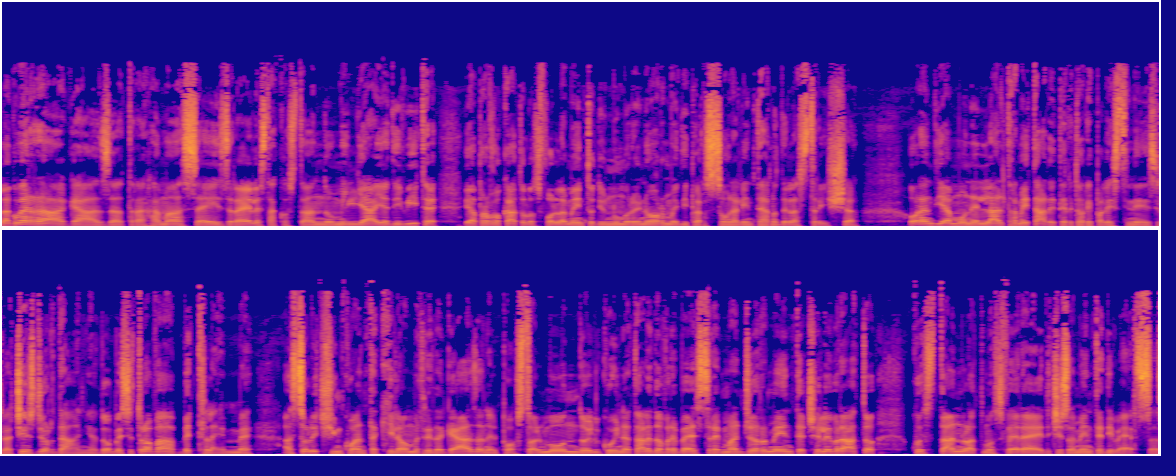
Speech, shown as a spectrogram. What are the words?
la guerra a Gaza tra Hamas e Israele sta costando migliaia di vite e ha provocato lo sfollamento di un numero enorme di persone all'interno della striscia. Ora andiamo nell'altra metà dei territori palestinesi, la Cisgiordania, dove si trova Betlemme, a soli 50 km da Gaza, nel posto al mondo il cui Natale dovrebbe essere maggiormente celebrato, quest'anno l'atmosfera è decisamente diversa.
